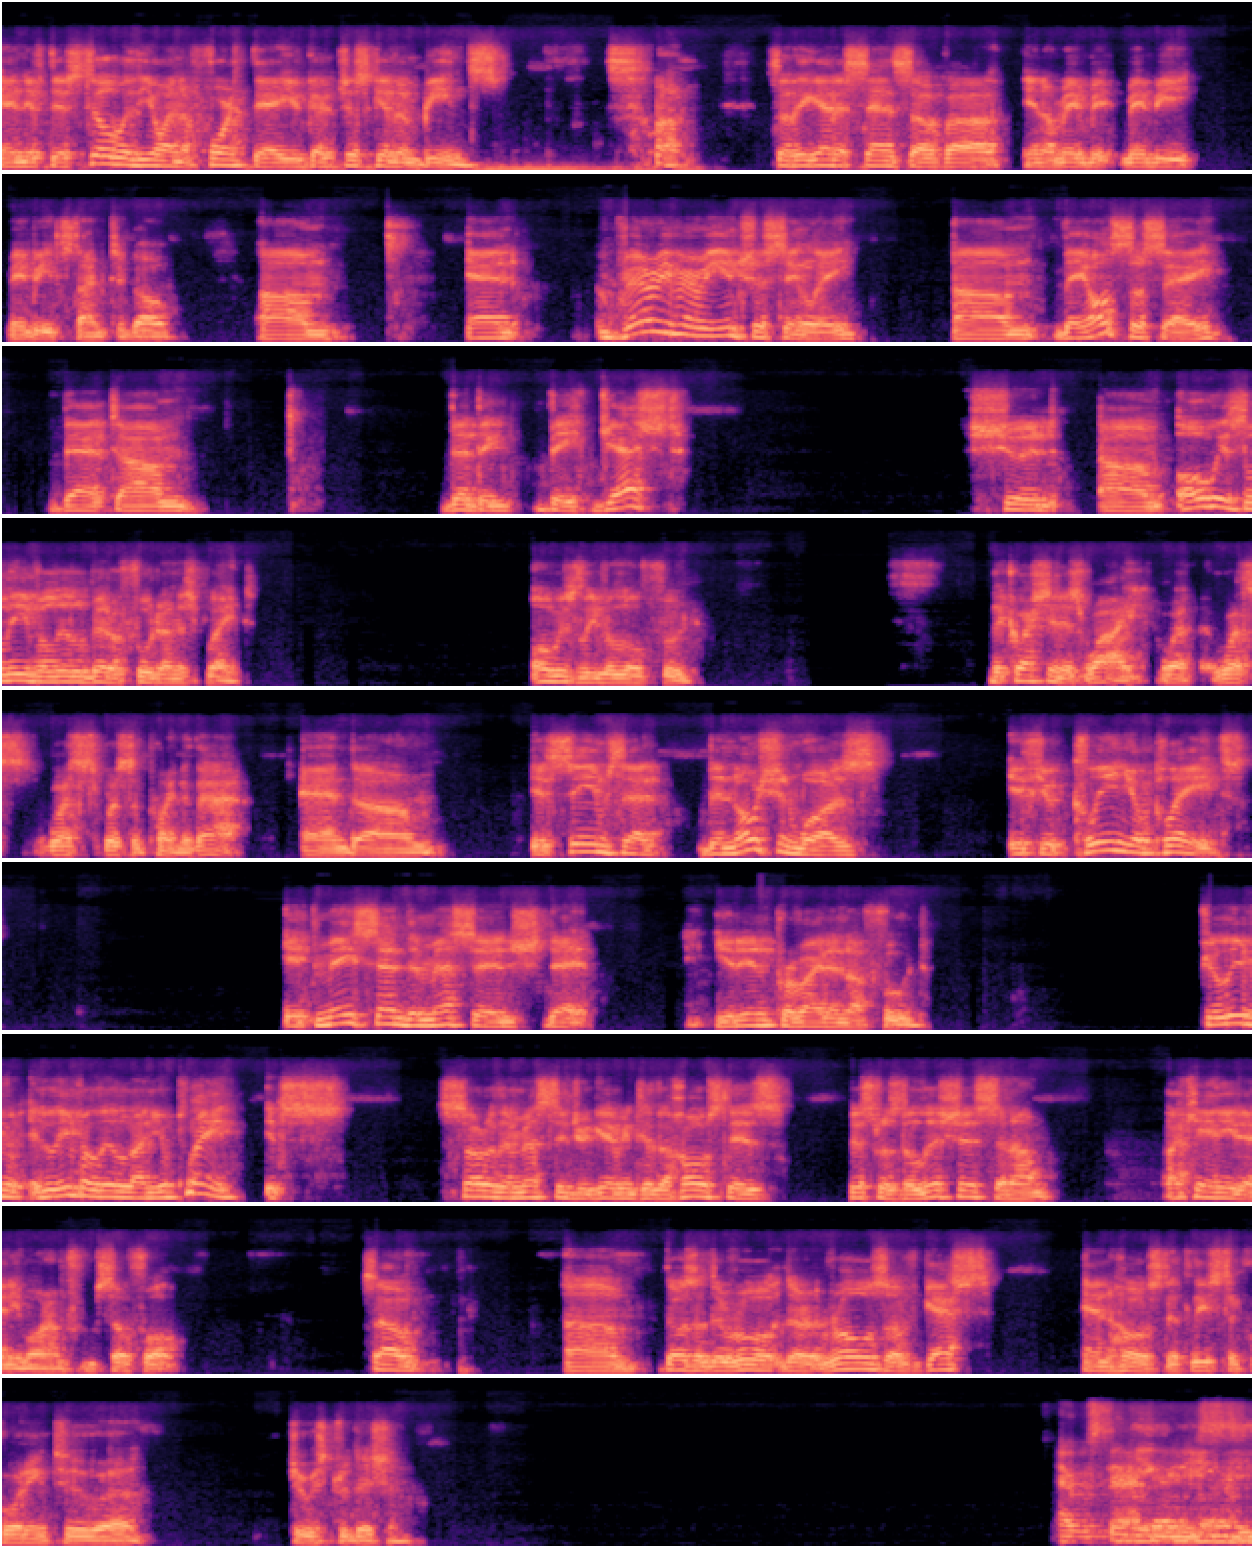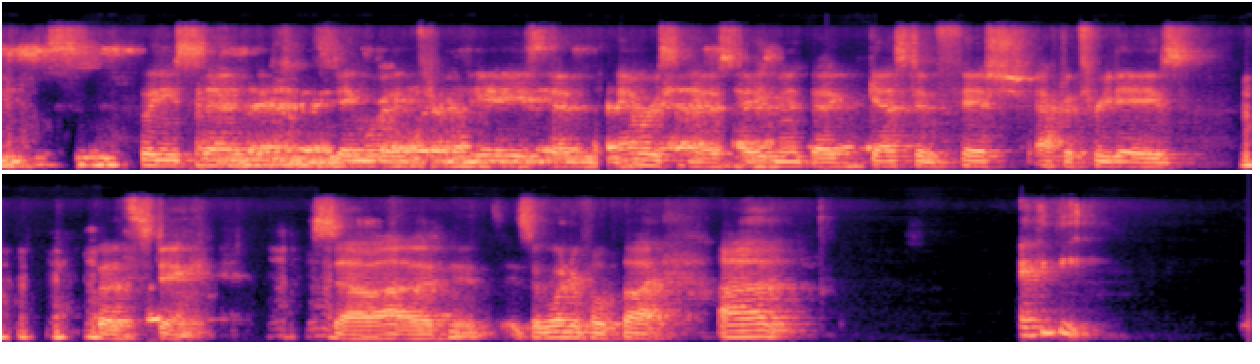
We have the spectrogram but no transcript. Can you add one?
And if they're still with you on the fourth day, you got just give them beans. So, so they get a sense of, uh, you know, maybe, maybe, maybe it's time to go. Um, and very, very interestingly, um, they also say that um, that the, the guest should um, always leave a little bit of food on his plate. Always leave a little food. The question is why? What, what's what's what's the point of that? And um, it seems that the notion was, if you clean your plate, it may send a message that you didn't provide enough food if you leave leave a little on your plate, it's sort of the message you're giving to the host is this was delicious and I'm I can't eat anymore. I'm so full. So um, those are the rule the roles of guest and host, at least according to uh, Jewish tradition. I was thinking when you, when you said that stay more than three days, that Emerson had a statement that guest and fish after three days both stink. So uh, it's a wonderful thought. Uh, I think the,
